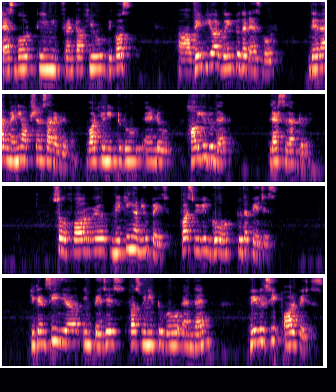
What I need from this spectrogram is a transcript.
dashboard theme in front of you because uh, when you are going to the dashboard there are many options are available. What you need to do and how you do that let's learn today so for uh, making a new page, first we will go to the pages. You can see here in pages, first we need to go and then we will see all pages.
